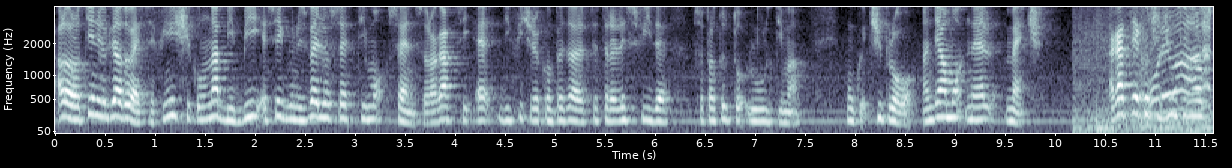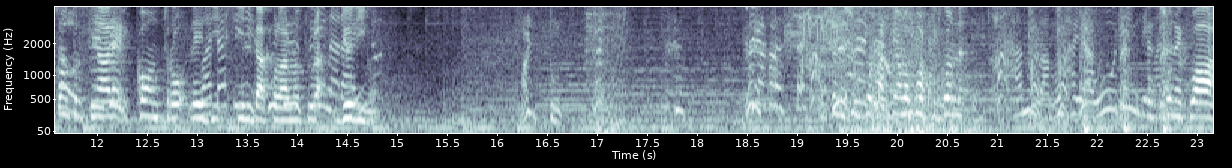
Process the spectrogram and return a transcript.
Allora, ottieni il grado S, finisci con una BB e segui un risveglio settimo senso. Ragazzi, è difficile completare tutte e tre le sfide, soprattutto l'ultima. Comunque, ci provo. Andiamo nel match. Ragazzi eccoci giunti in uno scontro finale contro Lady Hilda con l'armatura di Odino. Attenzione subito partiamo forti con Attenzione qua.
